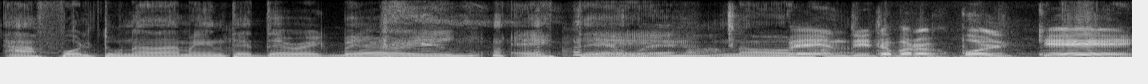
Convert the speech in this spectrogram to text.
afortunadamente Derek Berry. este, Qué bueno. no, no. Bendito, pero ¿por qué?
